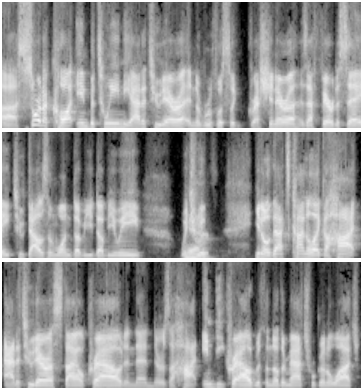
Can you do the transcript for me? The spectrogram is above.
uh, sort of caught in between the Attitude Era and the Ruthless Aggression Era. Is that fair to say? 2001 WWE, which yeah. was, you know, that's kind of like a hot Attitude Era style crowd. And then there's a hot indie crowd with another match we're going to watch.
